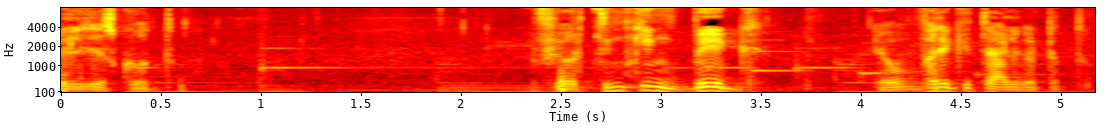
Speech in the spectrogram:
పెళ్ళి చేసుకోవద్దు. If you are thinking big ఎవరికి తాళి కట్టద్దు.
